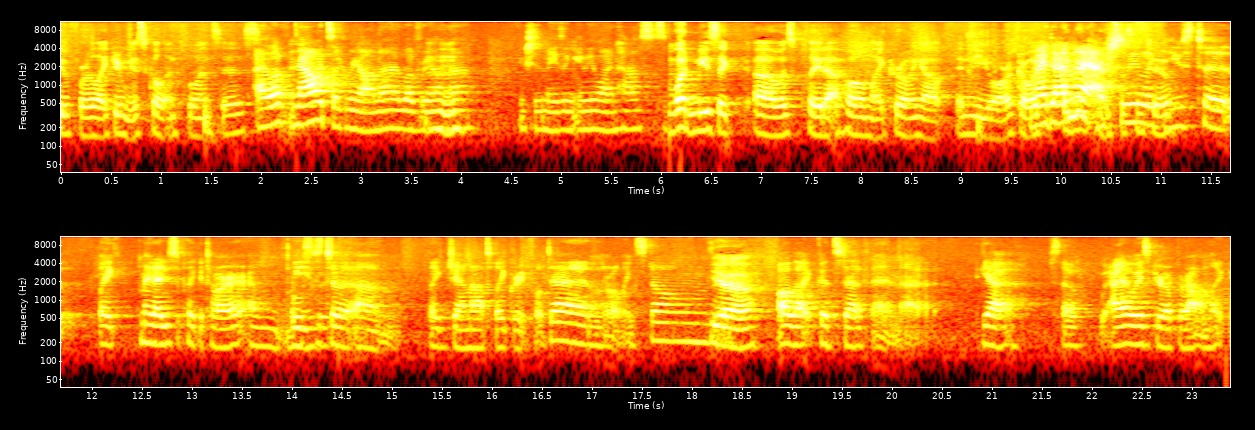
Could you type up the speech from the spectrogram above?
to for like your musical influences? I love now. It's like Rihanna. I love Mm-hmm. Rihanna. I think she's amazing. Amy Winehouse. What music uh, was played at home, like growing up in New York? Or My dad and I actually like to? used to like. My dad used to play guitar, and we Oh, used to um, like jam out to like Grateful Dead and the Rolling Stones. and Yeah. all that good stuff, and uh, yeah. So I always grew up around like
